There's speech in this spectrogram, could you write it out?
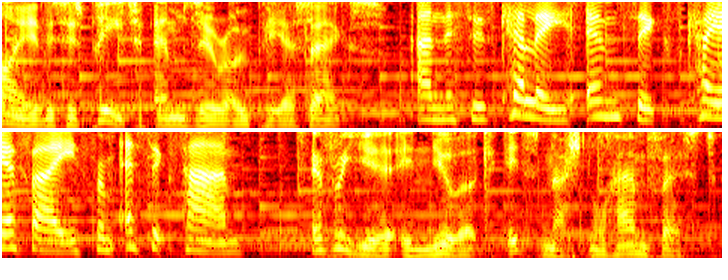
Hi, this is Pete, M0PSX. And this is Kelly, M6KFA from Essex Ham. Every year in Newark, it's National Ham Fest,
